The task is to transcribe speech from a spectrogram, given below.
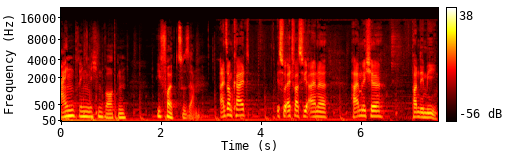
eindringlichen Worten wie folgt zusammen. Einsamkeit ist so etwas wie eine heimliche Pandemie.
